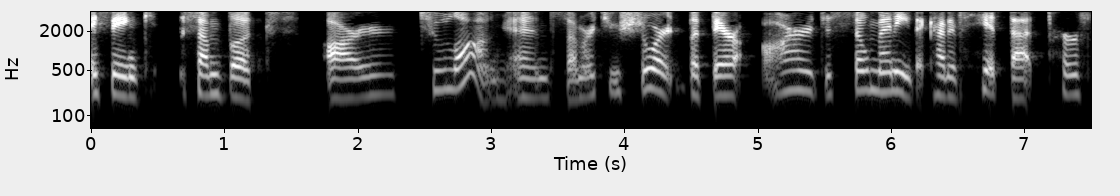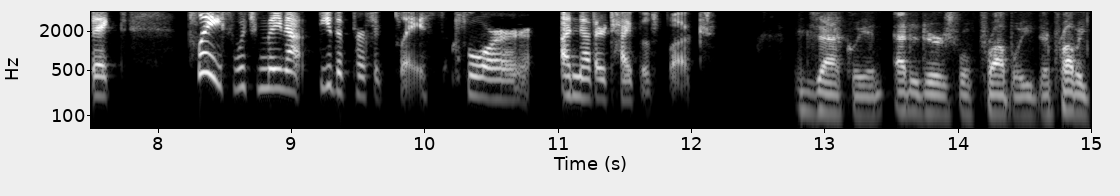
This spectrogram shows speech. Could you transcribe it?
I think some books are too long and some are too short, but there are just so many that kind of hit that perfect place which may not be the perfect place for another type of book. Exactly. And editors will probably, they're probably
